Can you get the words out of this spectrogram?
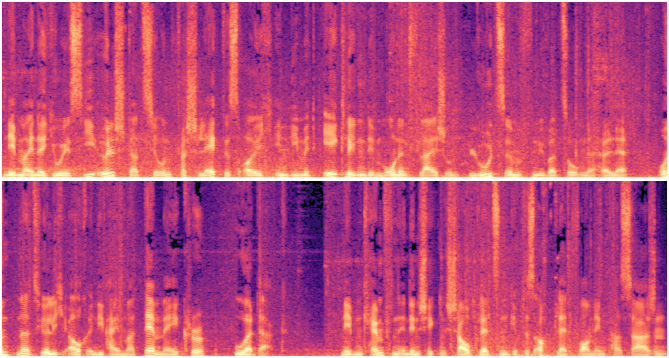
Neben einer USC-Ölstation verschlägt es euch in die mit ekligem Dämonenfleisch und Blutsümpfen überzogene Hölle und natürlich auch in die Heimat der Maker, Urdak. Neben Kämpfen in den schicken Schauplätzen gibt es auch Platforming-Passagen,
